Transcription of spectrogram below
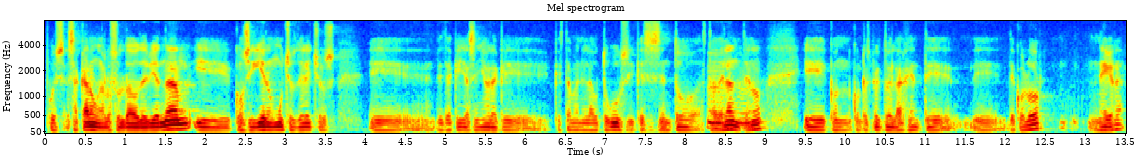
pues sacaron a los soldados de Vietnam y consiguieron muchos derechos eh, desde aquella señora que, que, estaba en el autobús y que se sentó hasta adelante, ¿no? Eh, con, con, respecto de la gente de, de, color, negra.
